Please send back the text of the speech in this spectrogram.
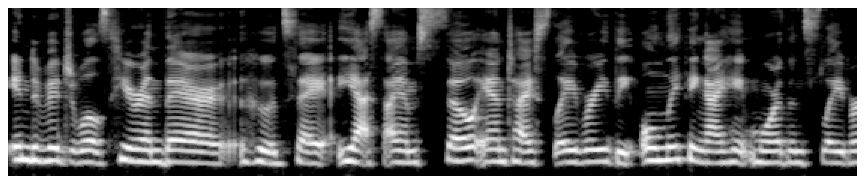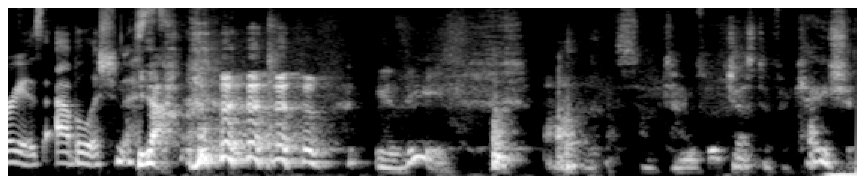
individuals here and there who would say, Yes, I am so anti slavery. The only thing I hate more than slavery is abolitionists. Yeah, indeed. Uh, sometimes with justification.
